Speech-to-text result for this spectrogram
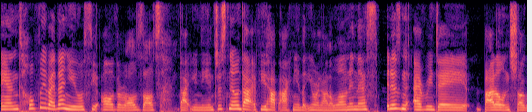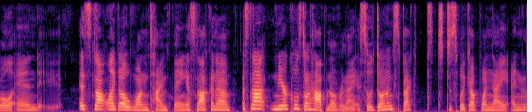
And hopefully by then you will see all the results that you need. Just know that if you have acne that you are not alone in this. It is an everyday battle and struggle and it's not like a one time thing. It's not gonna, it's not, miracles don't happen overnight. So don't expect to just wake up one night and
